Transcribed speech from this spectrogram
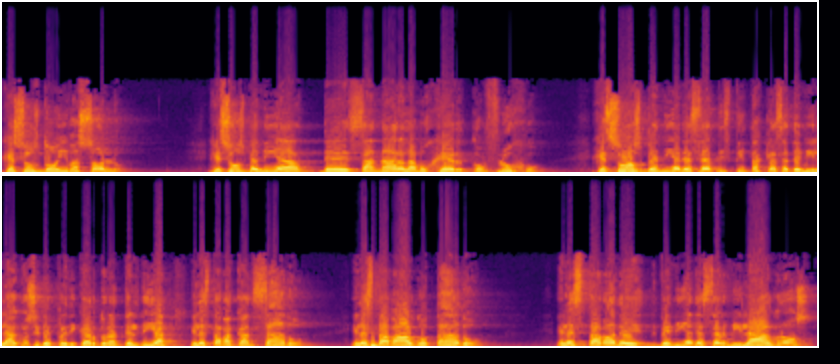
Jesús no iba solo. Jesús venía de sanar a la mujer con flujo. Jesús venía de hacer distintas clases de milagros y de predicar durante el día. Él estaba cansado. Él estaba agotado. Él estaba de, venía de hacer milagros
